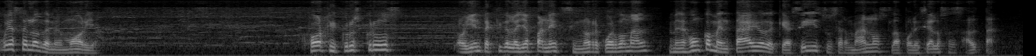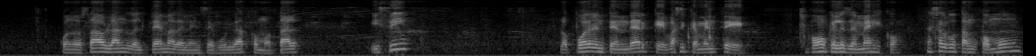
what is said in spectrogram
voy a hacerlo de memoria. Jorge Cruz Cruz, oyente aquí de la Japanex, si no recuerdo mal, me dejó un comentario de que así sus hermanos, la policía los asalta. Cuando estaba hablando del tema de la inseguridad como tal. Y sí, lo puedo entender que básicamente, supongo que él es de México. Es algo tan común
